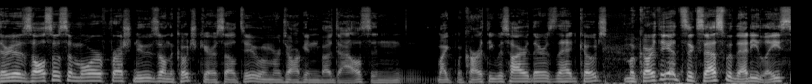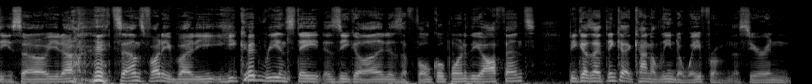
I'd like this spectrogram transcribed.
There is also some more fresh news on the coaching carousel too when we're talking about Dallas and Mike McCarthy was hired there as the head coach. McCarthy had success with Eddie Lacy, so you know it sounds funny, but he, he could reinstate Ezekiel Elliott as a focal point of the offense because I think it kind of leaned away from him this year, and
